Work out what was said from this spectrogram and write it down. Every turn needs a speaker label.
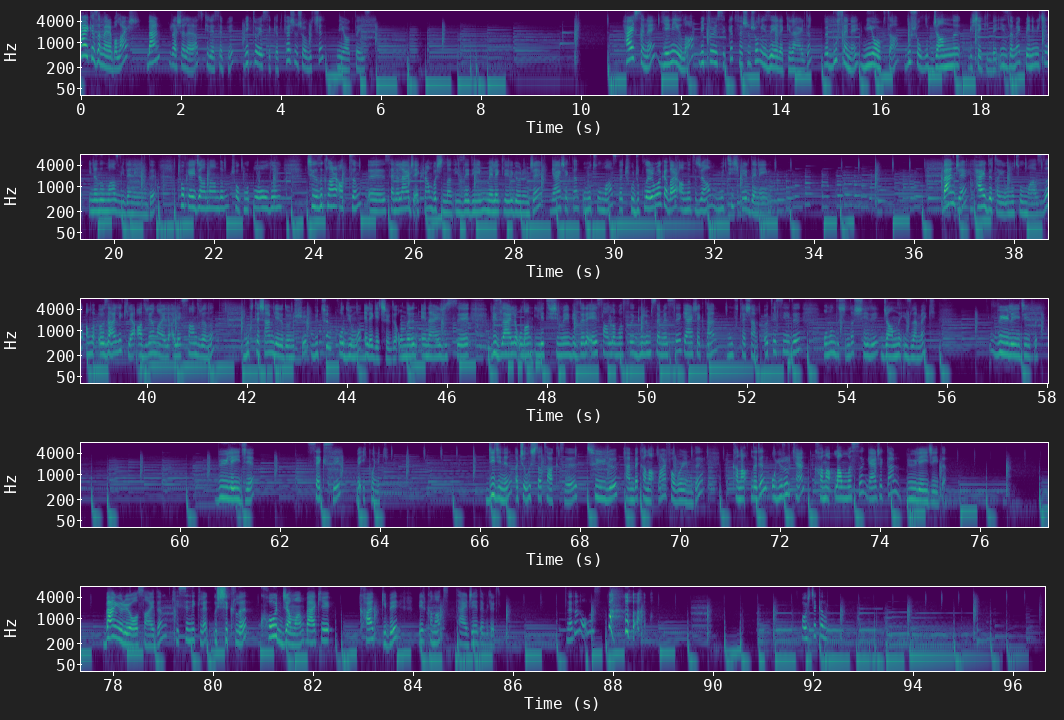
Speaker 1: Herkese merhabalar. Ben Rachel Aras Kiresepi. Victoria's Secret Fashion Show için New York'tayız. Her sene yeni yıla Victoria's Secret Fashion Show izleyerek girerdim. Ve bu sene New York'ta bu şovu canlı bir şekilde izlemek benim için inanılmaz bir deneyimdi. Çok heyecanlandım, çok mutlu oldum. Çığlıklar attım. Ee, senelerce ekran başından izlediğim melekleri görünce gerçekten unutulmaz ve çocuklarıma kadar anlatacağım müthiş bir deneyim. Bence her detayı unutulmazdı ama özellikle Adriana ile Alessandra'nın muhteşem geri dönüşü bütün podyumu ele geçirdi. Onların enerjisi, bizlerle olan iletişimi, bizlere el sallaması, gülümsemesi gerçekten muhteşem. Ötesiydi. Onun dışında Sherry canlı izlemek büyüleyiciydi. Büyüleyici, seksi ve ikonik. Gigi'nin açılışta taktığı tüylü pembe kanatlar favorimdi. Kanatların o yürürken kanatlanması gerçekten büyüleyiciydi. Ben yürüyor olsaydım kesinlikle ışıklı, kocaman, belki kalp gibi bir kanat tercih edebilirdim. Neden olmasın? Hoşçakalın.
